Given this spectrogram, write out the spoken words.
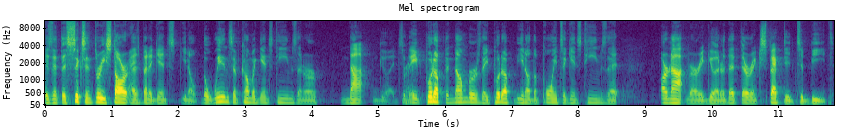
is that the six and three start has been against you know the wins have come against teams that are not good. So Right. they put up the numbers, they put up you know the points against teams that are not very good or that they're expected to beat.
